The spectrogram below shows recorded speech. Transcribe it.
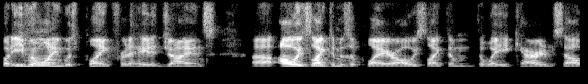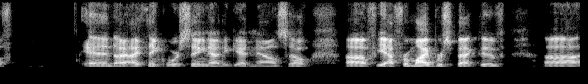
but even when he was playing for the hated Giants, uh, always liked him as a player, always liked him the way he carried himself. And I, I think we're seeing that again now. So, uh, yeah, from my perspective, uh,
